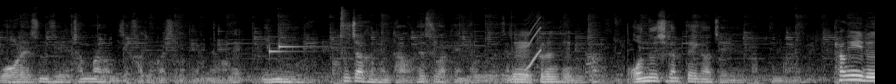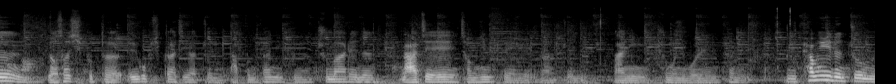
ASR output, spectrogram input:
월에 순수익 천만 원 이제 가져가시게 되면 네. 이미 투자금은 다 회수가 된 걸로 생각. 네, 그런 셈이죠. 어느 시간대가 제일 바쁜가요? 평일은 6시부터 7시까지가 좀 바쁜 편이고요. 주말에는 낮에 점심때가 좀 많이 주문이 몰리는 편입니다. 이 평일은 좀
